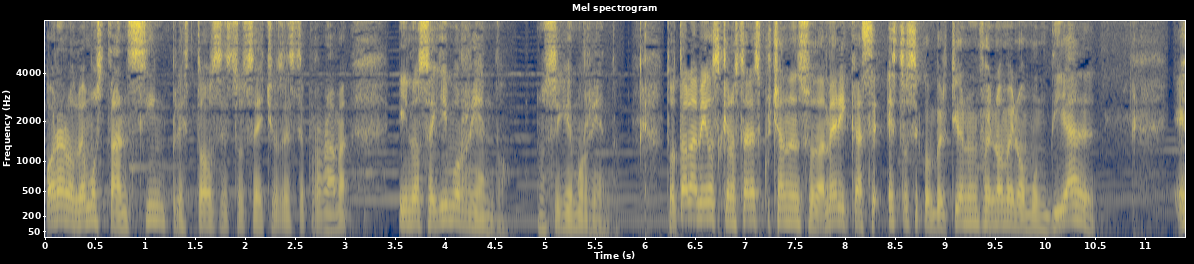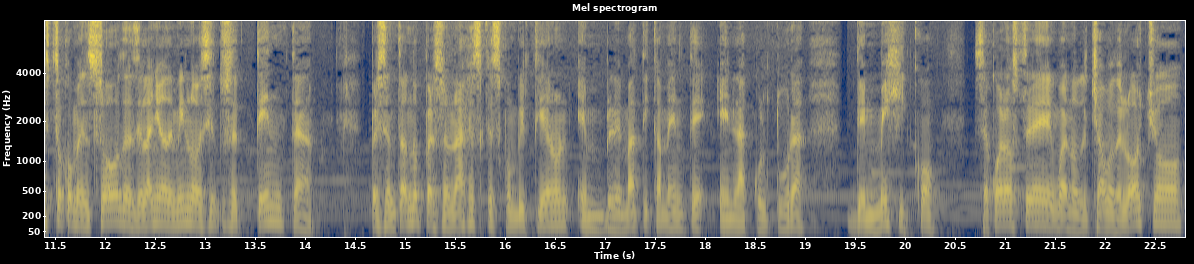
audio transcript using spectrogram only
Ahora los vemos tan simples todos estos hechos de este programa y nos seguimos riendo. Nos seguimos riendo. Total amigos que nos están escuchando en Sudamérica, esto se convirtió en un fenómeno mundial. Esto comenzó desde el año de 1970, presentando personajes que se convirtieron emblemáticamente en la cultura de México ¿Se acuerda usted, bueno, del Chavo del Ocho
